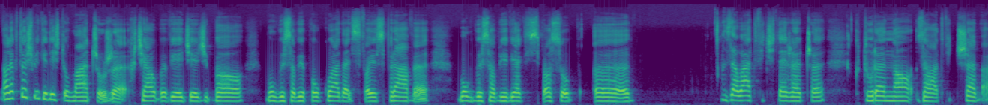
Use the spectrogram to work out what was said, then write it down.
No ale ktoś mi kiedyś tłumaczył, że chciałby wiedzieć, bo mógłby sobie poukładać swoje sprawy, mógłby sobie w jakiś sposób y, załatwić te rzeczy, które no, załatwić trzeba.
